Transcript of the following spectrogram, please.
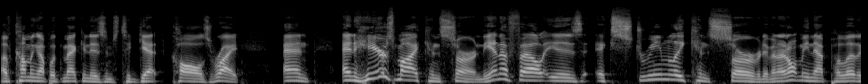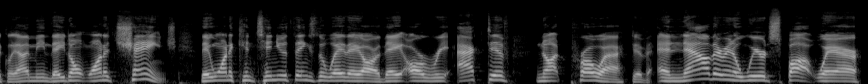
of coming up with mechanisms to get calls right. And and here's my concern. The NFL is extremely conservative, and I don't mean that politically. I mean they don't want to change. They want to continue things the way they are. They are reactive not proactive. And now they're in a weird spot where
